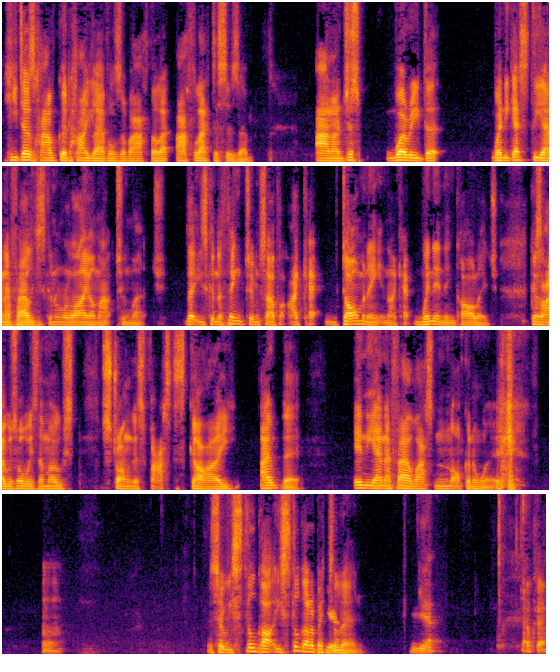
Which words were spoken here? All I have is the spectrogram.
he does have good high levels of athleticism, and I'm just worried that when he gets to the NFL, he's going to rely on that too much that he's going to think to himself, I kept dominating, I kept winning in college because I was always the most strongest, fastest guy out there. In the NFL, that's not going to work. Mm. So he's still got he's still got a bit yeah. to learn. Yeah. Okay.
